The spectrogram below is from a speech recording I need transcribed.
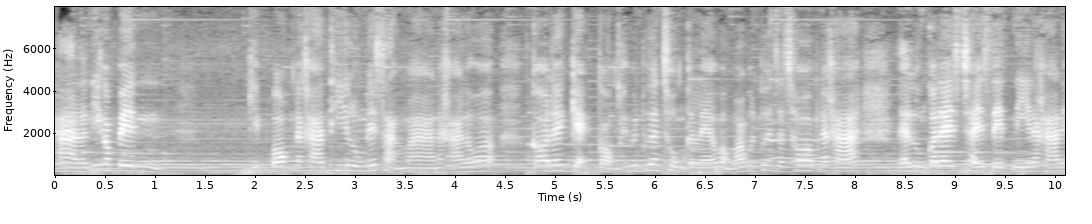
ค่ะและนี่ก็เป็น บ็อกนะคะที่ลุงได้สั่งมานะคะ แล้วก็ได้แกะกล่องให้เพื่อนๆชมกันแล้วหวังว่าเพื่อนๆจะชอบนะคะ และลุงก็ได้ใช้เซตนี้นะคะ ใน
